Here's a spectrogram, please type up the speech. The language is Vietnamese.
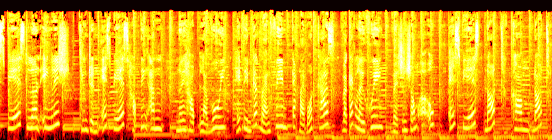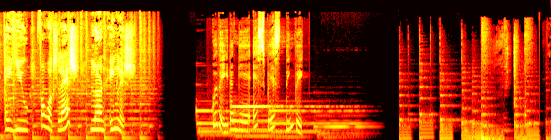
SBS Learn English, chương trình SBS học tiếng Anh, nơi học là vui. Hãy tìm các đoạn phim, các bài podcast và các lời khuyên về sinh sống ở Úc. sbs.com.au forward slash learn English. Quý vị đang nghe SBS tiếng Việt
